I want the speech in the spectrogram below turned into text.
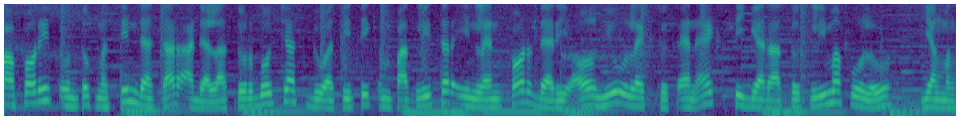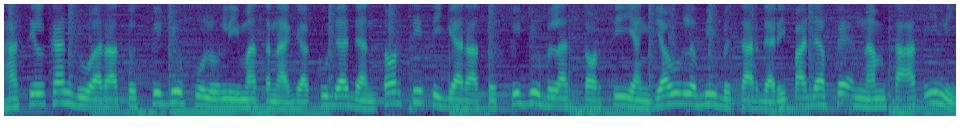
Favorit untuk mesin dasar adalah turbocharged 2.4 liter inline 4 dari all new Lexus NX 350, yang menghasilkan 275 tenaga kuda dan torsi 317 torsi yang jauh lebih besar daripada V6 saat ini.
